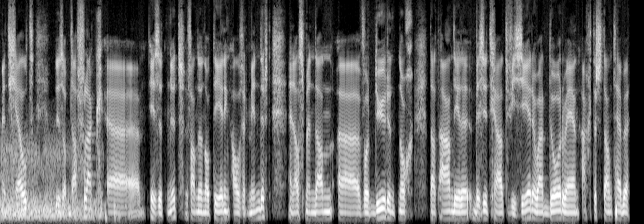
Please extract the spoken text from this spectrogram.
met geld. Dus op dat vlak uh, is het nut van de notering al verminderd. En als men dan uh, voortdurend nog dat aandelenbezit gaat viseren, waardoor wij een achterstand hebben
